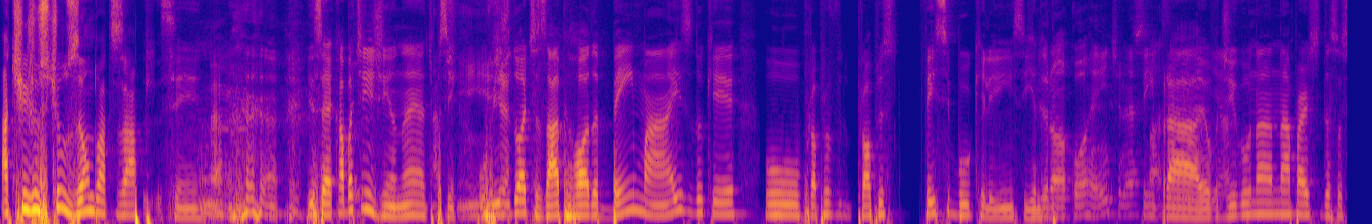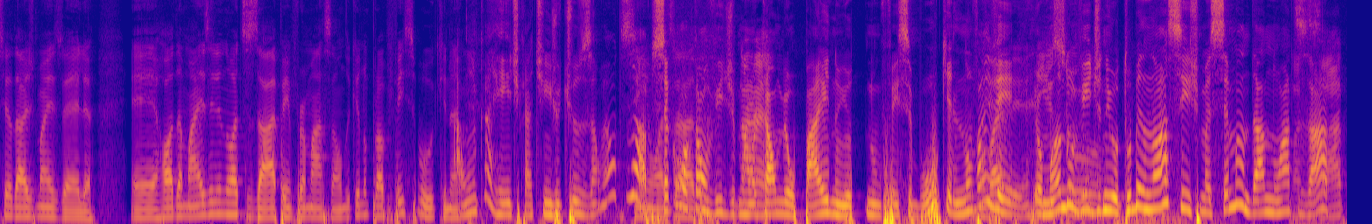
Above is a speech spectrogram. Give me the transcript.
Atinge os tiozão do WhatsApp. Sim. né? Isso aí acaba atingindo, né? Tipo assim, o Atinge. vídeo do WhatsApp roda bem mais do que o próprio, próprio Facebook ali em si. Virou uma corrente, né? Sim, Fácil pra, eu digo na, na parte da sociedade mais velha. É, roda mais ele no WhatsApp a informação do que no próprio Facebook, né? A única rede que atinge o tiozão é o WhatsApp. Sim, o Se você WhatsApp. colocar um vídeo e Não, marcar é. o meu pai no, no Facebook, ele não vai, vai ver. ver. Eu mando um Isso- vídeo no YouTube, ele não assiste. Mas se você mandar no No WhatsApp,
